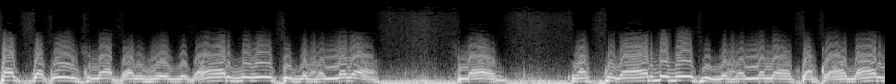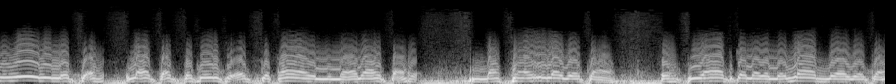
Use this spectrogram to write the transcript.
تتقون شما پرہیزگار بگی چه جہنما شما واستدار بذي في جهنم تقوادار بذي لا تتكون في اتقاء معناه بچائی لگتا احتیاط کرنے نجات دے گتا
